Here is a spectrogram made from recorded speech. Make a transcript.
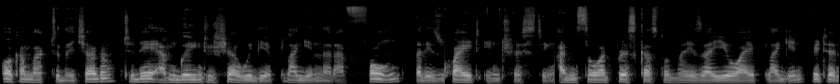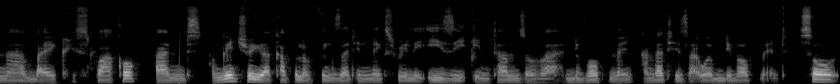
Welcome back to the channel. Today I'm going to share with you a plugin that I've found that is quite interesting and it's a WordPress Customizer UI plugin written uh, by Chris Perko and I'm going to show you a couple of things that it makes really easy in terms of uh, development and that is uh, web development. So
